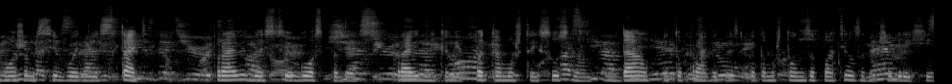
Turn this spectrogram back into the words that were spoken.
можем сегодня стать праведностью Господа, праведниками, потому что Иисус нам дал эту праведность, потому что Он заплатил за наши грехи.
